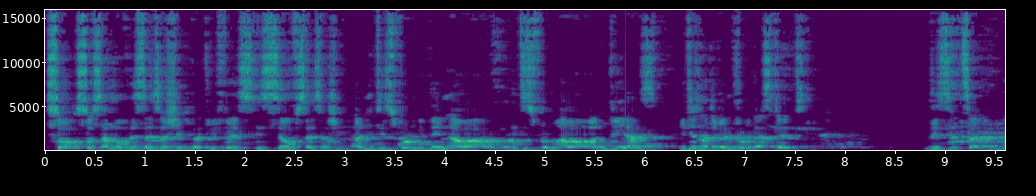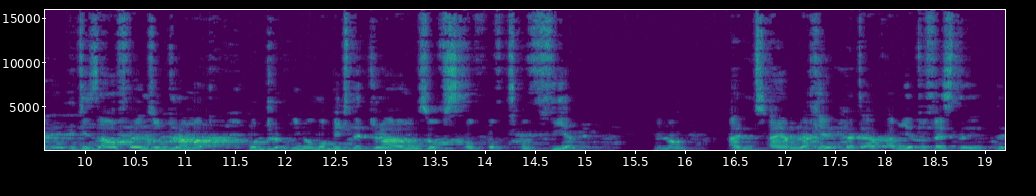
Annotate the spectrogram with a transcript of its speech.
So, so some of the censorship that we face is self-censorship, and it is from within our, it is from our own peers. It is not even from the state. This, uh, it is our friends who drum up, who you know, who beat the drums of of, of, of fear, you know. And I am lucky that I'm, here to face the, the,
